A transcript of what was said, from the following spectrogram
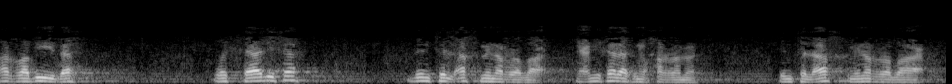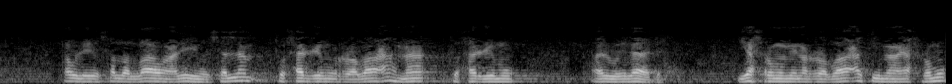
الربيبة والثالثة بنت الأخ من الرضاع. يعني ثلاث محرمات. بنت الأخ من الرضاع. قوله صلى الله عليه وسلم تحرم الرضاعة ما تحرم الولادة. يحرم من الرضاعة ما يحرم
